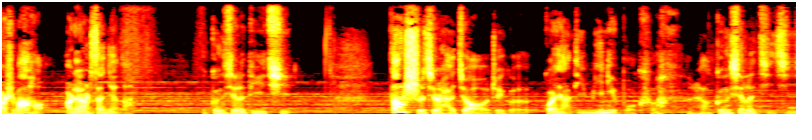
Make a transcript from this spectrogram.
二十八号，二零二三年啊，更新了第一期。当时其实还叫这个关雅迪迷你博客，然后更新了几集。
